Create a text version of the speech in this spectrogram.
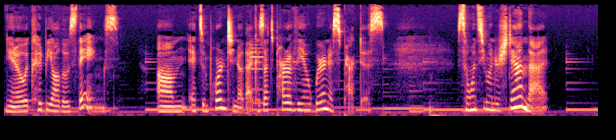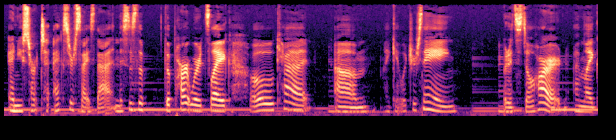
You know, it could be all those things. Um, it's important to know that because that's part of the awareness practice. So once you understand that and you start to exercise that, and this is the the part where it's like, oh, Kat, um, I get what you're saying, but it's still hard. I'm like,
